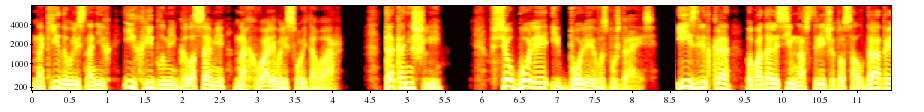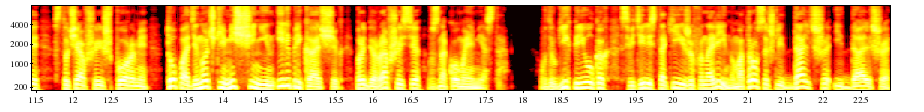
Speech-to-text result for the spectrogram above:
накидывались на них и хриплыми голосами нахваливали свой товар. Так они шли, все более и более возбуждаясь. Изредка попадались им навстречу то солдаты, стучавшие шпорами, то поодиночке мещанин или приказчик, пробиравшийся в знакомое место. В других переулках светились такие же фонари, но матросы шли дальше и дальше,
